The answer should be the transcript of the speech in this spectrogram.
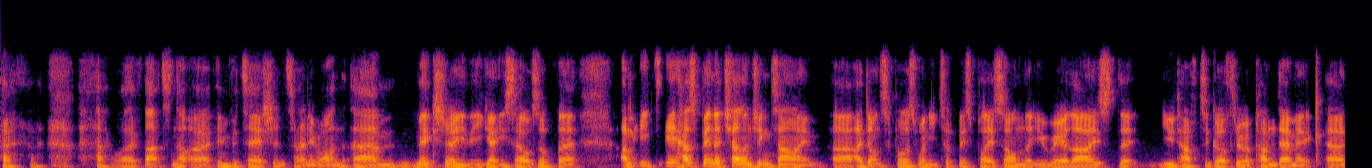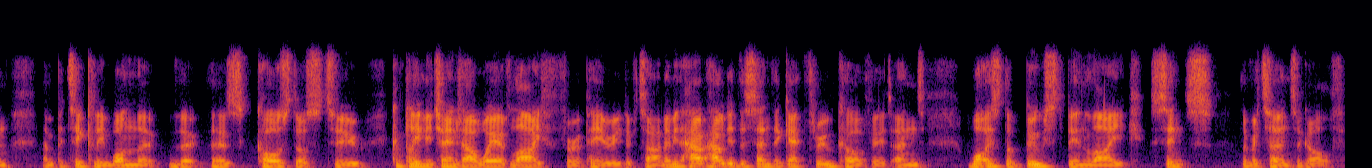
well, if that's not an invitation to anyone, um, make sure that you get yourselves up there. Um, it, it has been a challenging time. Uh, I don't suppose when you took this place on that you realised that you'd have to go through a pandemic and and particularly one that that has caused us to completely change our way of life for a period of time. I mean, how how did the centre get through COVID, and what has the boost been like since the return to golf?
